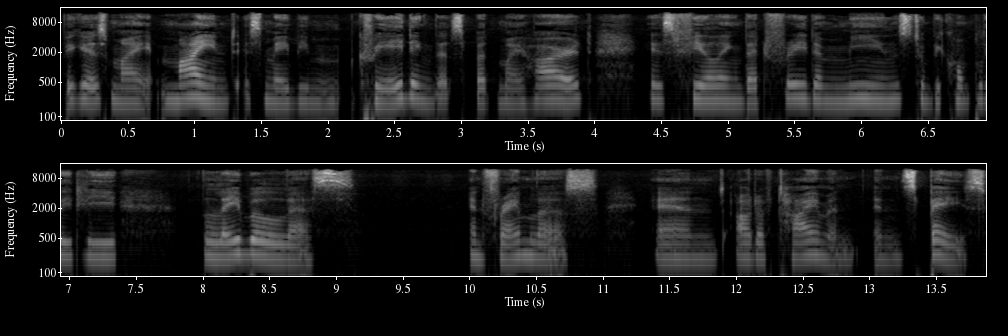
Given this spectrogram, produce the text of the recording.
because my mind is maybe creating this, but my heart is feeling that freedom means to be completely labelless and frameless and out of time and, and space.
